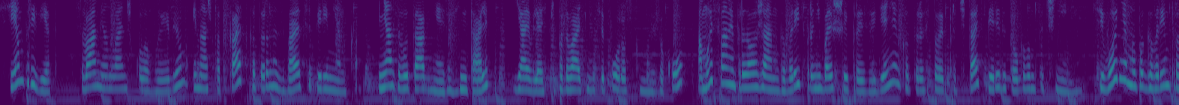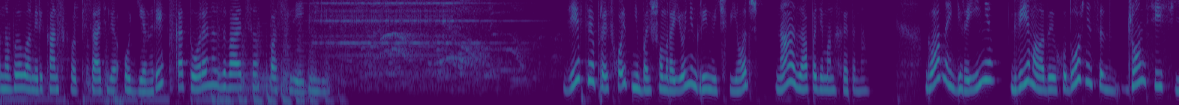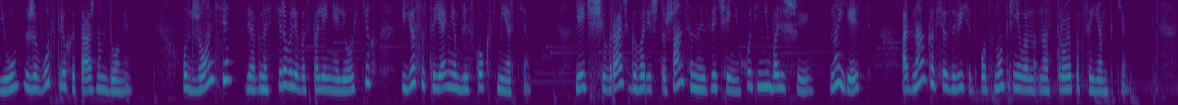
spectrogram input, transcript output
Всем привет! С вами онлайн-школа Webium и наш подкаст, который называется «Переменка». Меня зовут Агния Резенталь, я являюсь преподавательницей по русскому языку, а мы с вами продолжаем говорить про небольшие произведения, которые стоит прочитать перед итоговым сочинением. Сегодня мы поговорим про новеллу американского писателя О. Генри, которая называется «Последний лист». Действие происходит в небольшом районе Гринвич-Виллидж на западе Манхэттена. Главные героини, две молодые художницы Джонси и Сью, живут в трехэтажном доме. У Джонси диагностировали воспаление легких, ее состояние близко к смерти. Лечащий врач говорит, что шансы на излечение хоть и небольшие, но есть. Однако все зависит от внутреннего настроя пациентки.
